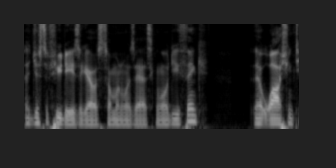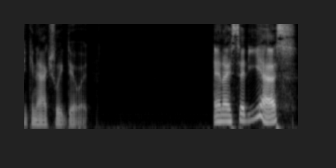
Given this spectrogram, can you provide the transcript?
uh, just a few days ago, someone was asking, well, do you think that Washington can actually do it? And I said, yes,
